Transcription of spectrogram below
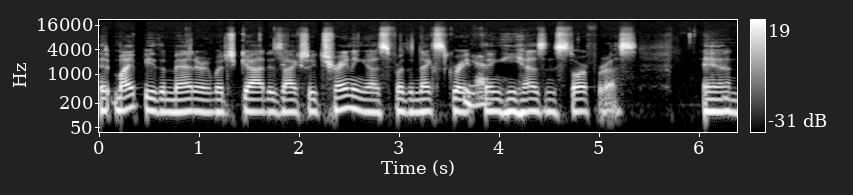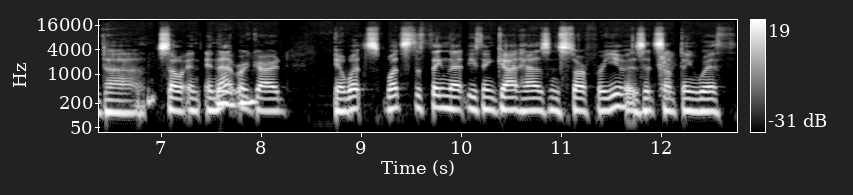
It might be the manner in which God is actually training us for the next great yeah. thing He has in store for us. And uh, so, in, in that mm-hmm. regard, you know, what's what's the thing that you think God has in store for you? Is it something with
